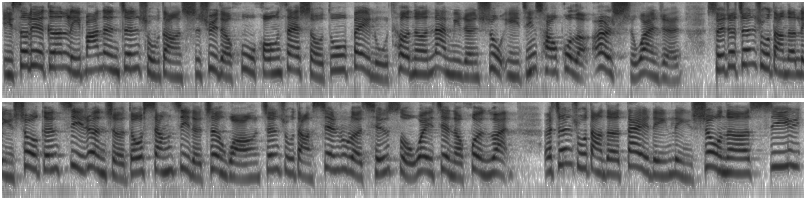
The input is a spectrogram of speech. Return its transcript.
以色列跟黎巴嫩真主党持续的互轰，在首都贝鲁特呢，难民人数已经超过了二十万人。随着真主党的领袖跟继任者都相继的阵亡，真主党陷入了前所未见的混乱。而真主党的带领领袖呢，西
